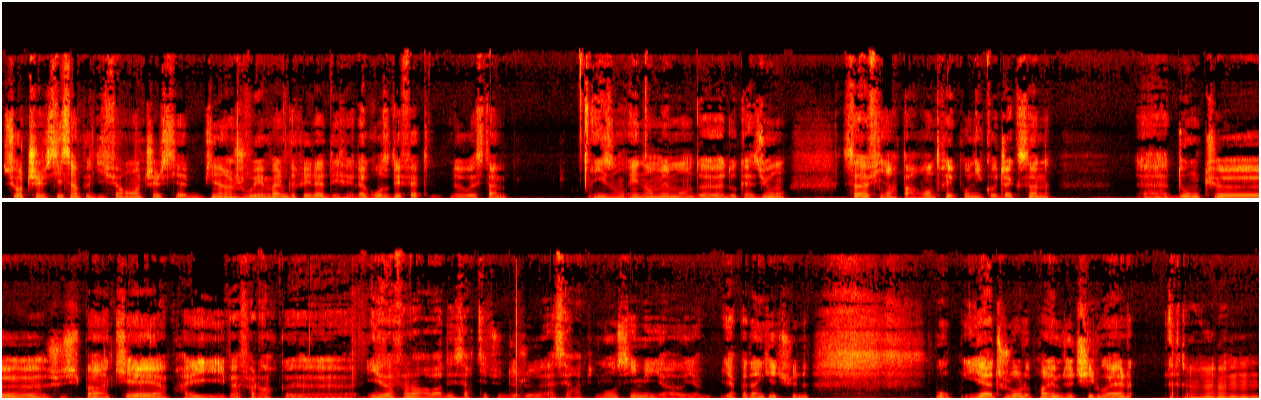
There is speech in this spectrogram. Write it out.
Sur Chelsea, c'est un peu différent. Chelsea a bien joué malgré la, la grosse défaite de West Ham. Ils ont énormément d'occasions. Ça va finir par rentrer pour Nico Jackson. Euh, donc euh, je suis pas inquiet. Après il va falloir que il va falloir avoir des certitudes de jeu assez rapidement aussi, mais il y a, y a, pas d'inquiétude. Bon, il y a toujours le problème de Chilwell. Euh,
